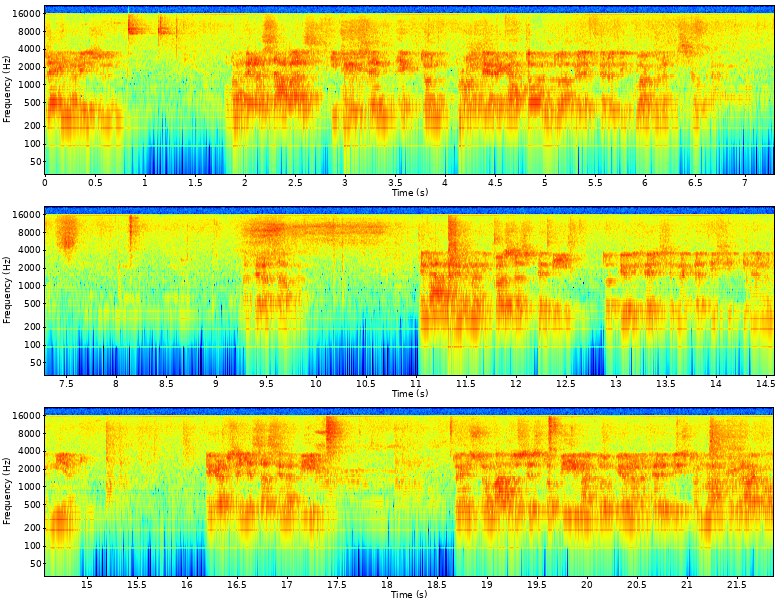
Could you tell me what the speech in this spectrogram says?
δεν γνωρίζουν. Ο πατέρας Σάβας υπήρξε εκ των πρωτεργατών του απελευθερωτικού αγώνα της ΕΟΚΑ. Πατέρα Σάβα, ένα πνευματικό σας παιδί, το οποίο θέλησε να κρατήσει την ανωνυμία του, έγραψε για σας ένα ποίημα. Το ενσωμάτωσε στο ποίημα το οποίο αναφέρεται στον Μάρκο Δράκο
